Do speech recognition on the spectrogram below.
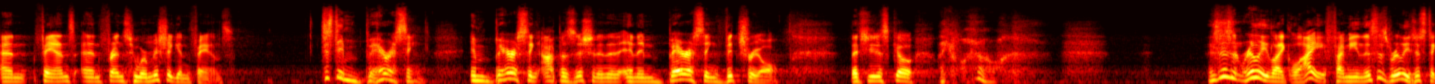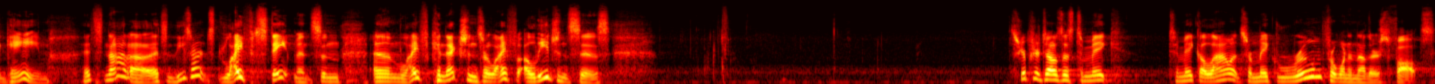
and fans and friends who were Michigan fans. Just embarrassing, embarrassing opposition and, and embarrassing vitriol that you just go like, wow, this isn't really like life. I mean, this is really just a game. It's not a, it's, these aren't life statements and, and life connections or life allegiances. Scripture tells us to make, to make allowance or make room for one another's faults.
